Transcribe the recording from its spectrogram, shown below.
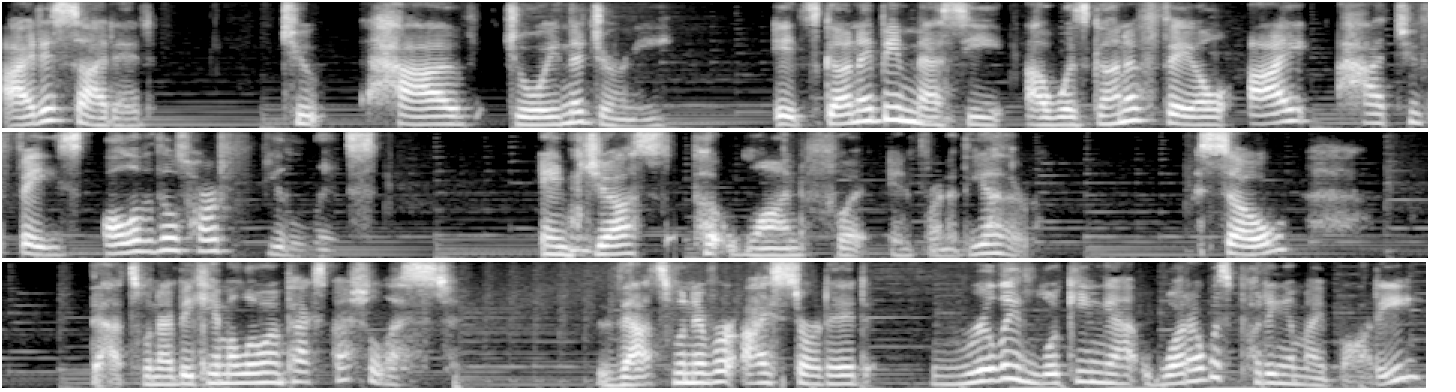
I decided to have joy in the journey. It's going to be messy. I was going to fail. I had to face all of those hard feelings and just put one foot in front of the other. So that's when I became a low impact specialist. That's whenever I started really looking at what I was putting in my body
